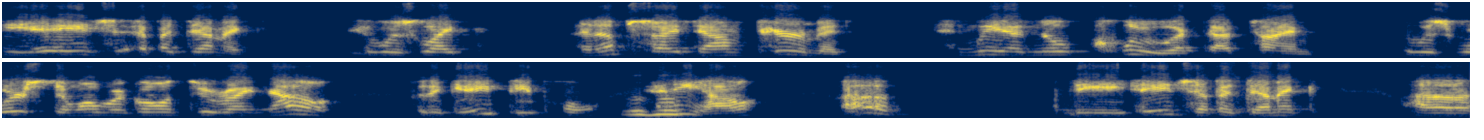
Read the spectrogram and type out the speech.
the AIDS epidemic. It was like an upside down pyramid, and we had no clue at that time. It was worse than what we're going through right now for the gay people. Mhm. Anyhow, uh, the AIDS epidemic uh,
